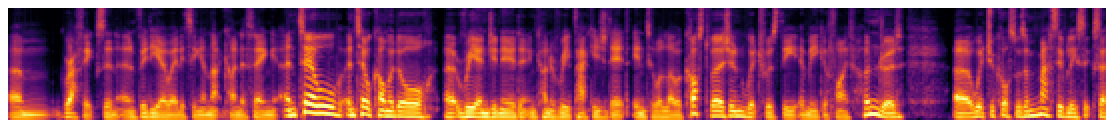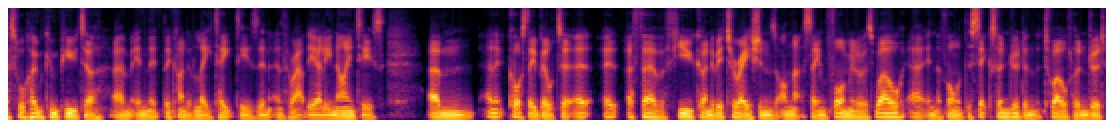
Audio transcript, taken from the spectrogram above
um, graphics and, and, video editing and that kind of thing until until Commodore uh, re-engineered it and kind of repackaged it into a lower cost version, which was the Amiga 500. Uh, which of course was a massively successful home computer um, in the, the, kind of late 80s and, and throughout the early 90s. Um, and of course, they built a, a, a, further few kind of iterations on that same formula as well, uh, in the form of the 600 and the 1200,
